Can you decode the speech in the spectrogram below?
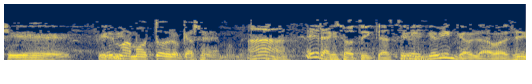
si filmamos todo lo que hacemos? me. Ah, era exótica, sí. Qué, qué bien que hablaba, sí.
